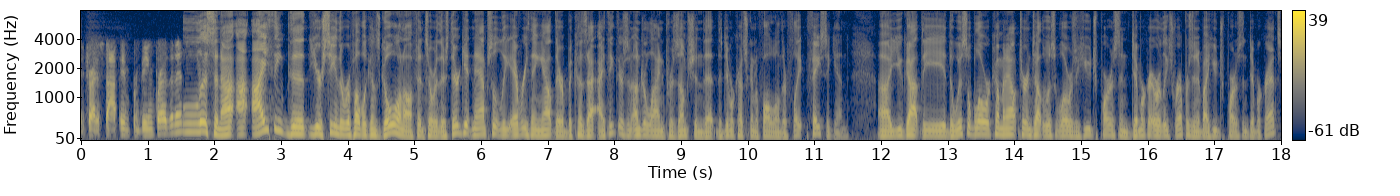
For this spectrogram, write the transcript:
To try to stop him from being president? Listen, I, I think that you're seeing the Republicans go on offense over this. They're getting absolutely everything out there because I, I think there's an underlying presumption that the Democrats are going to fall on their face again. Uh, you got the the whistleblower coming out. Turns out the whistleblower is a huge partisan Democrat, or at least represented by huge partisan Democrats.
